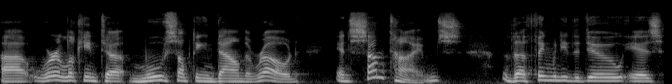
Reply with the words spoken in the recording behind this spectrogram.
uh, we're looking to move something down the road. And sometimes the thing we need to do is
